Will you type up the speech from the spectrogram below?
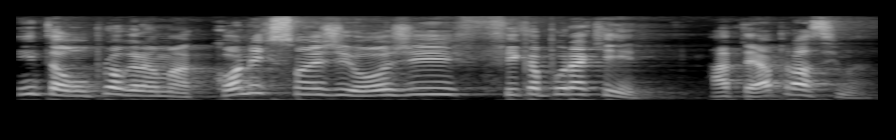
Então, o programa Conexões de hoje fica por aqui. Até a próxima!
